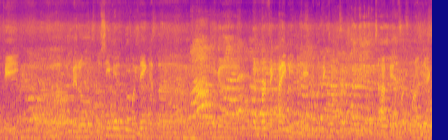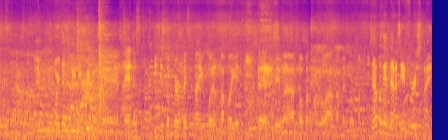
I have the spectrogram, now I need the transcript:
okay. Ah, pero kung sino yung dumating at mga, well, perfect timing. Kung sino yung dumating sa, sa akin for project, I'm more than willing to and this is the perfect time for McCoy and Kisses, di ba? Sobrang natuwa kami for McKiss. Tsaka maganda kasi first time.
